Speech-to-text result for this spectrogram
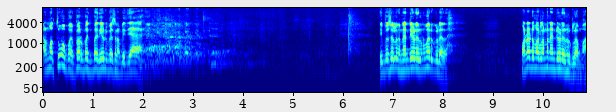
ஆல்மா தூமை பையன் பேர் பற்றி பார்த்து எப்படி பேசுகிறான் பைத்தியா. இப்போ சொல்லுங்கள் நன்றியோட இருக்கணுமா இருக்கக்கூடாதா? கொண்டாட்டமாக இருக்கலாமா நன்றியோட இருக்கலாமா?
